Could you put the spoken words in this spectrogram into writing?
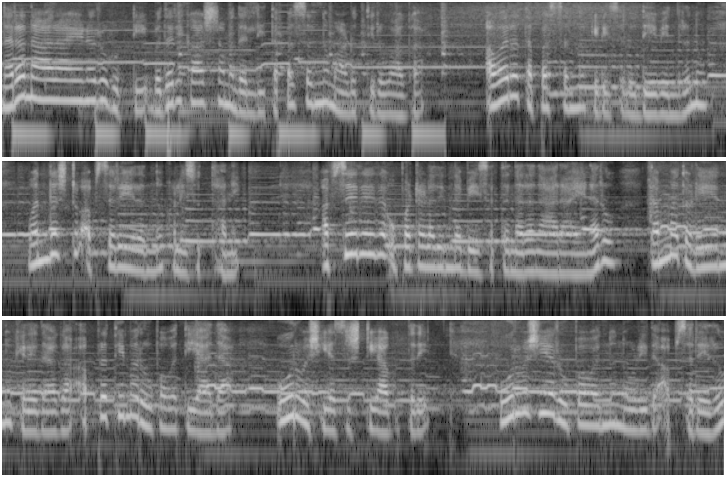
ನರನಾರಾಯಣರು ಹುಟ್ಟಿ ಬದರಿಕಾಶ್ರಮದಲ್ಲಿ ತಪಸ್ಸನ್ನು ಮಾಡುತ್ತಿರುವಾಗ ಅವರ ತಪಸ್ಸನ್ನು ಕೆಡಿಸಲು ದೇವೇಂದ್ರನು ಒಂದಷ್ಟು ಅಪ್ಸರೆಯರನ್ನು ಕಳಿಸುತ್ತಾನೆ. ಅಪ್ಸರೆಯರ ಉಪಟಳದಿಂದ ಬೇಸತ್ತ ನರನಾರಾಯಣರು ತಮ್ಮ ತೊಡೆಯನ್ನು ಕೆರೆದಾಗ ಅಪ್ರತಿಮ ರೂಪವತಿಯಾದ ಊರ್ವಶಿಯ ಸೃಷ್ಟಿಯಾಗುತ್ತದೆ. ಊರ್ವಶಿಯ ರೂಪವನ್ನು ನೋಡಿದ ಅಪ್ಸರೆಯರು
